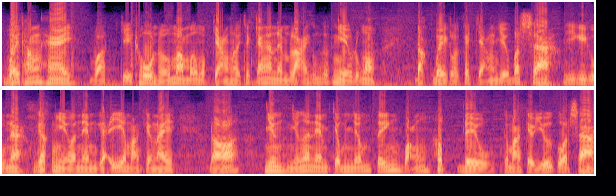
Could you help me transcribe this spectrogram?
với thắng 2 và chỉ thua nửa mâm ở một trận thôi chắc chắn anh em lãi cũng rất nhiều đúng không? Đặc biệt là cái trận giữa Barca với Giguna rất nhiều anh em gãy cái mã kèo này. Đó nhưng những anh em trong nhóm tiến vẫn húp đều cái mã kèo dưới của xa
